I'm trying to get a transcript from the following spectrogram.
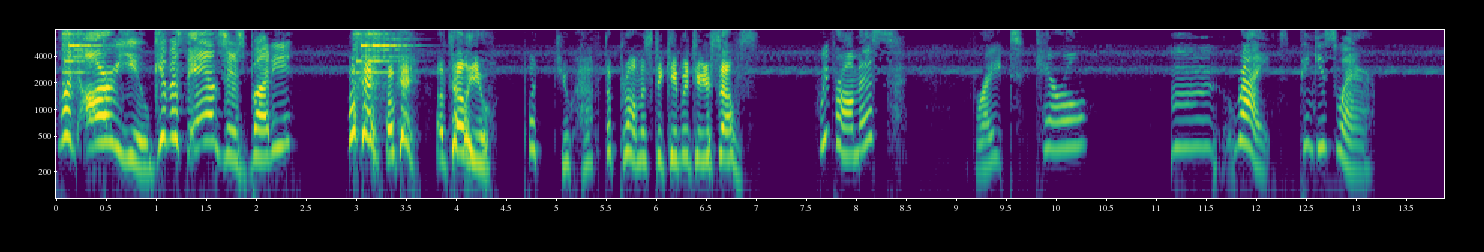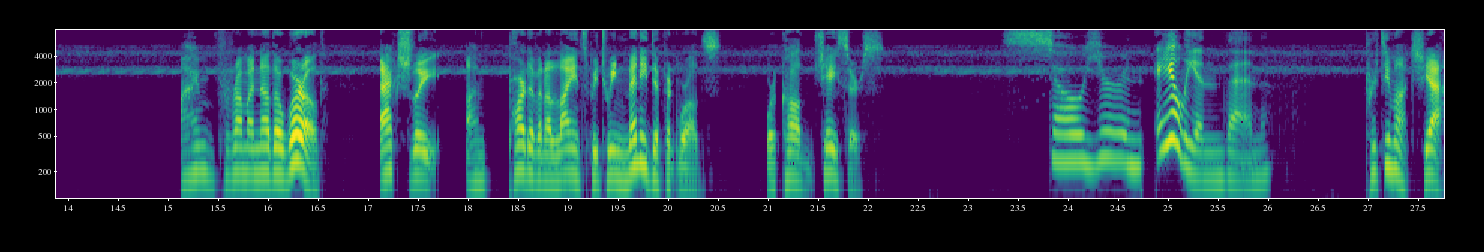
What are you? Give us answers, buddy. Okay, okay, I'll tell you. But you have to promise to keep it to yourselves. We promise. Right, Carol? Mm, right. Pinky swear. I'm from another world. Actually, I'm part of an alliance between many different worlds. We're We're called chasers. So you're an alien then? Pretty much, yeah.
